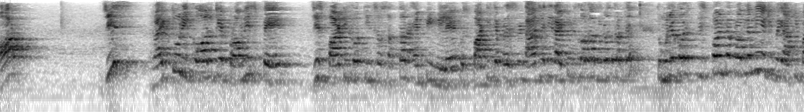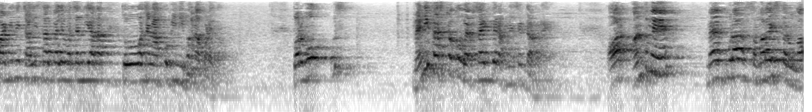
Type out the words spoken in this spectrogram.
और जिस राइट टू रिकॉल के प्रॉमिस पे जिस पार्टी को 370 एमपी मिले, उस पार्टी के प्रेसिडेंट आज यदि राइट टू रिकॉल का विरोध करते तो मुझे कोई इस पॉइंट में प्रॉब्लम नहीं है कि भाई आपकी पार्टी ने 40 साल पहले वचन दिया था तो वो वचन आपको भी निभाना पड़ेगा। पर वो उस मैनिफेस्टो को वेबसाइट पे रखने से डर रहे हैं। और अंत में मैं पूरा समराइज करूँगा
